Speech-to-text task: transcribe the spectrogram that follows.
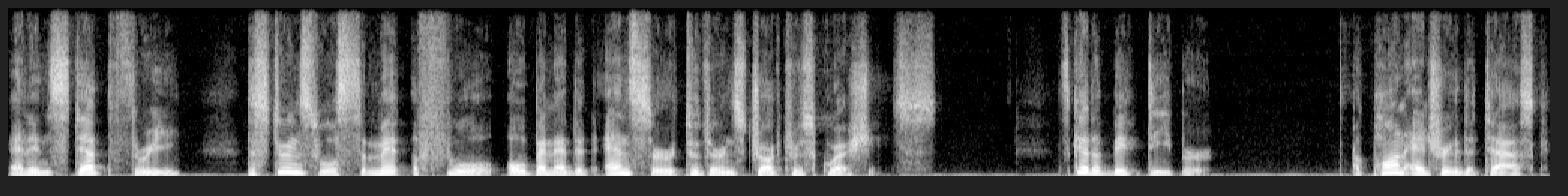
And in step three, the students will submit a full open ended answer to their instructor's questions. Let's get a bit deeper. Upon entering the task,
